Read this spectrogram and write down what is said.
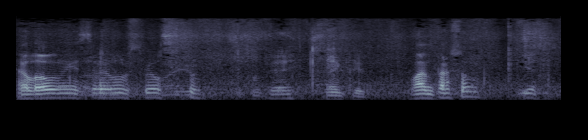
Hello, Mr. Urs Okay, thank you. One person? Yes.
